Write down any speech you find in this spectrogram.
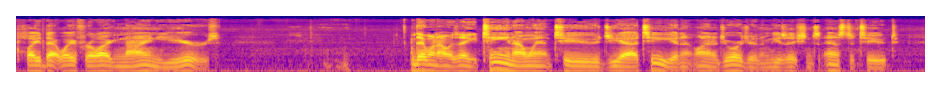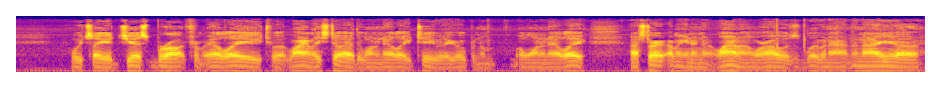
played that way for like nine years. Then when I was 18, I went to GIT in Atlanta, Georgia, the Musicians Institute, which they had just brought from LA to Atlanta. They still had the one in LA too. They opened a one in LA. I started, I mean, in Atlanta where I was living at, and I uh,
